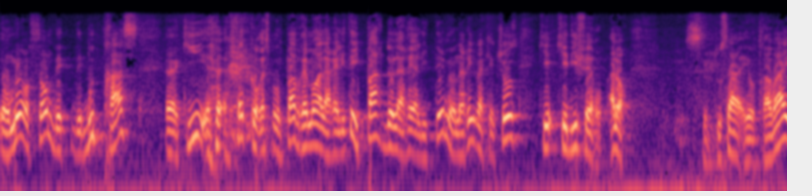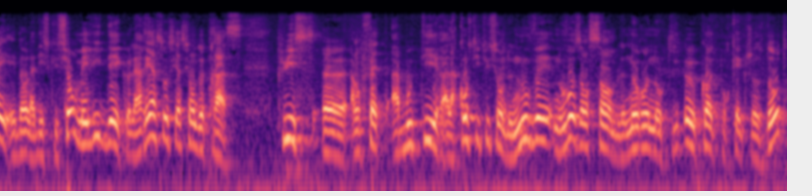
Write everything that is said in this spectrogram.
et on met ensemble des, bouts de traces qui, en fait, correspondent pas vraiment à la réalité. Ils partent de la réalité, mais on arrive à quelque chose qui est, qui est différent. Alors, tout ça est au travail et dans la discussion, mais l'idée que la réassociation de traces puisse euh, en fait aboutir à la constitution de nouveaux ensembles neuronaux qui, eux, codent pour quelque chose d'autre,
